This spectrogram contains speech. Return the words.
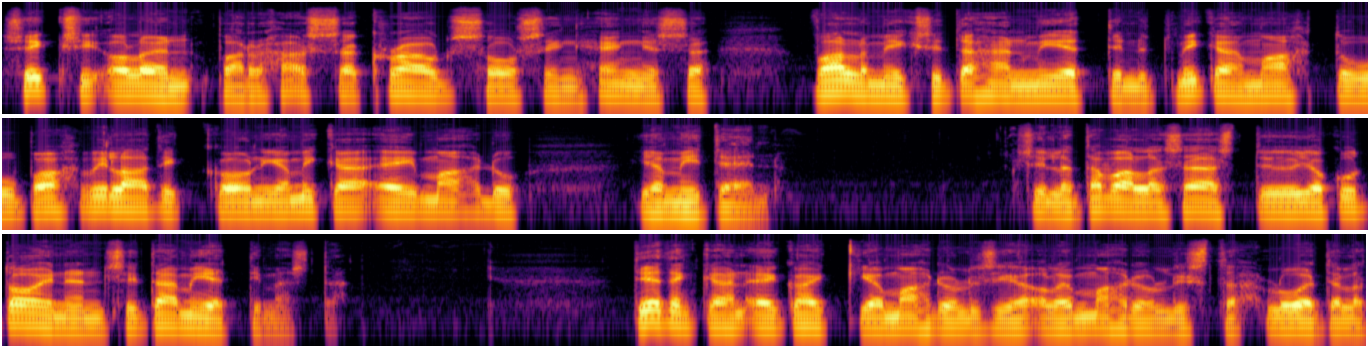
Siksi olen parhaassa crowdsourcing hengessä valmiiksi tähän miettinyt, mikä mahtuu pahvilaatikkoon ja mikä ei mahdu ja miten. Sillä tavalla säästyy joku toinen sitä miettimästä. Tietenkään ei kaikkia mahdollisia ole mahdollista luetella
